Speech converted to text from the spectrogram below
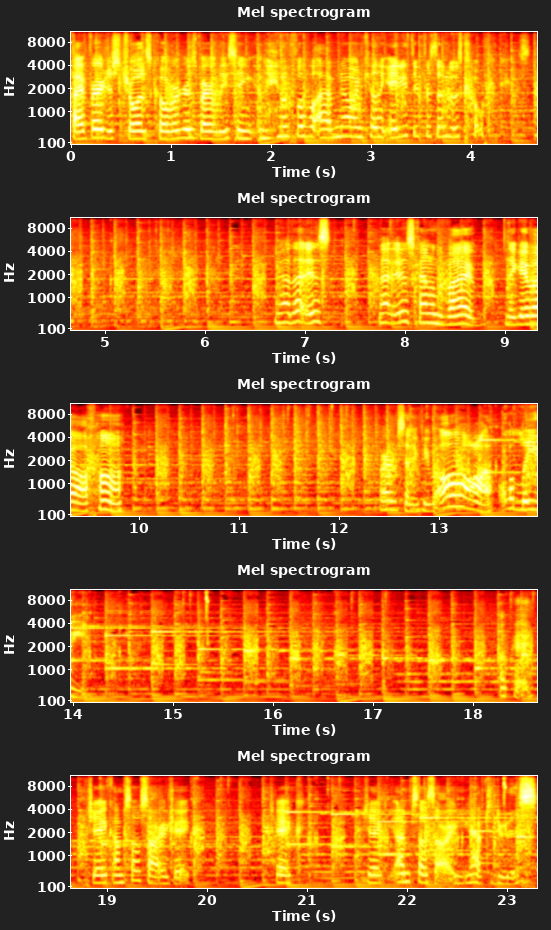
Piper just trolled his coworkers by releasing an Aleph level Abno and killing 83% of his coworkers. Yeah, that is that is kind of the vibe they gave off, huh? Where am I sending people? Oh, old lady. Okay, Jake, I'm so sorry, Jake. Jake, Jake, I'm so sorry. You have to do this.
